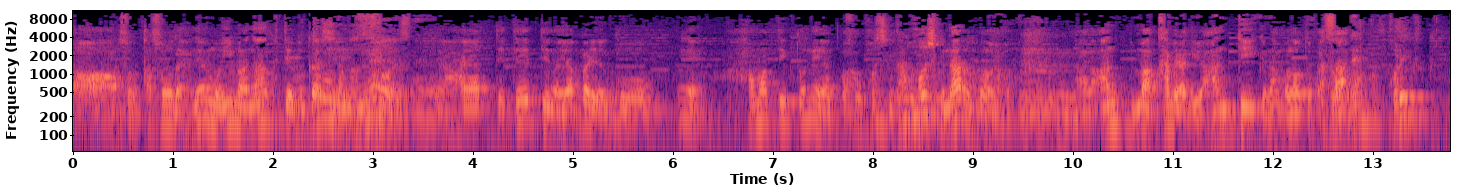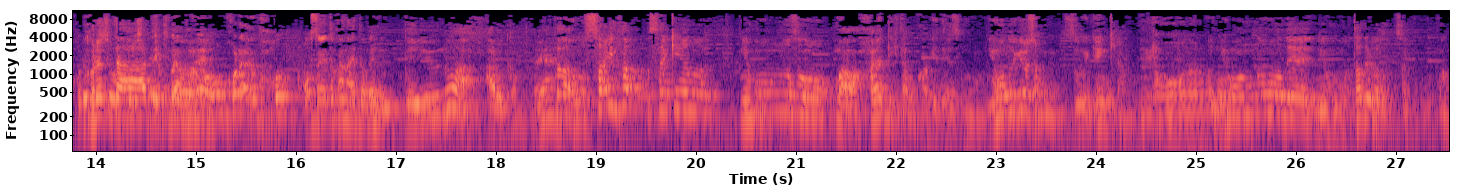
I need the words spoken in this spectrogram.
ああそうかそうだよね。もう今なくて昔ねそうですね。流行っててっていうのはやっぱりこうねハマっていくとねやっぱ欲しくなる欲しくなるのよ、うん。あのアンまあカメラでいうアンティークなものとかさ、ね。コレクコレクター的なのね。これ押さえとかないとね、っていうのはあるかもね。ただあの再販最近あの日本のそのまあ流行ってきたおかげでその日本の業者もねすごい元気なんで。おーなるほど。日本の方で日本語例えばさっきあの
